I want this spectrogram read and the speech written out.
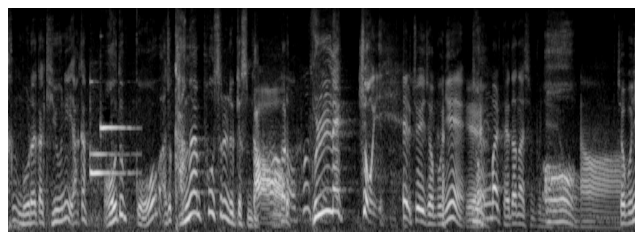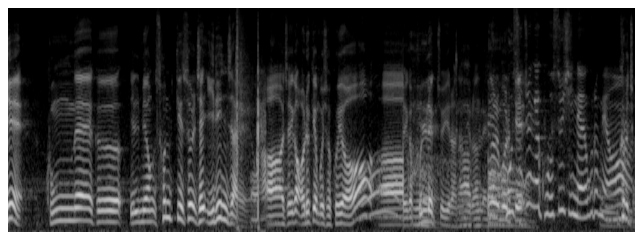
참 뭐랄까 기운이 약간 어둡고 아주 강한 포스를 느꼈습니다. 바로 어, 포스. 블랙 조이. 일조이 저분이 정말 대단하신 분이에요. 어. 저분이 국내 그 일명 손기술 제 1인자예요. 아, 저희가 어렵게 모셨고요. 아, 저희가 블랙조이라는 이런 을뭐 고수 이렇게 중에 고수시네요, 그러면. 그렇죠.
